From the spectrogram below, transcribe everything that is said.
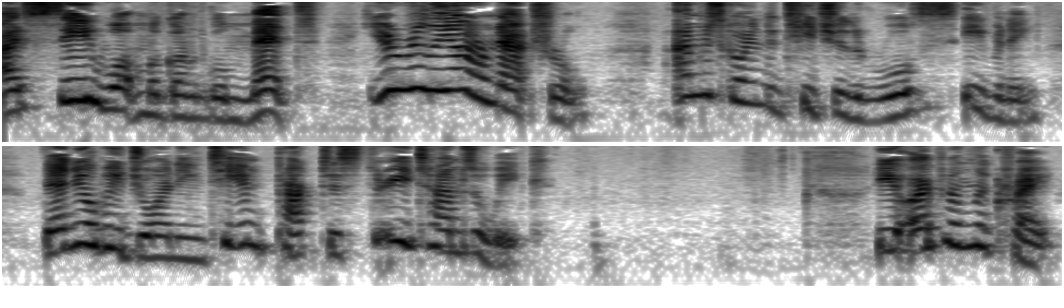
I see what McGonagall meant. You really are natural. I'm just going to teach you the rules this evening. Then you'll be joining team practice three times a week. He opened the crate.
